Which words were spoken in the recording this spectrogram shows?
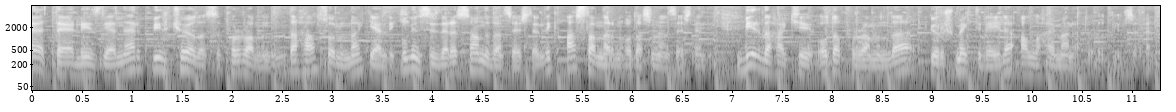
Evet değerli izleyenler bir köy odası programının daha sonuna geldik. Bugün sizlere Sandı'dan seslendik. Aslanların odasından seslendik. Bir dahaki oda programında görüşmek dileğiyle Allah'a emanet olun diyoruz efendim.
